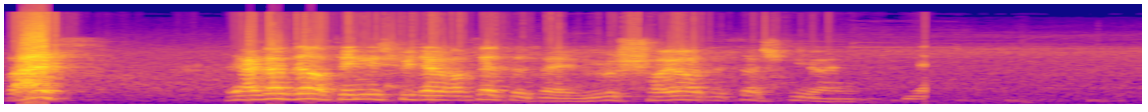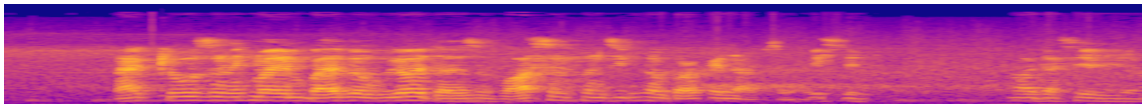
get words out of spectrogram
Was? Ja, das ist auch den gespielt, der im Abseits ist, ey. Wie bescheuert ist das Spiel eigentlich? Hat Klose nicht mal den Ball berührt, also war es im Prinzip noch gar kein Abseits. Richtig. Ah, das hier wieder.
